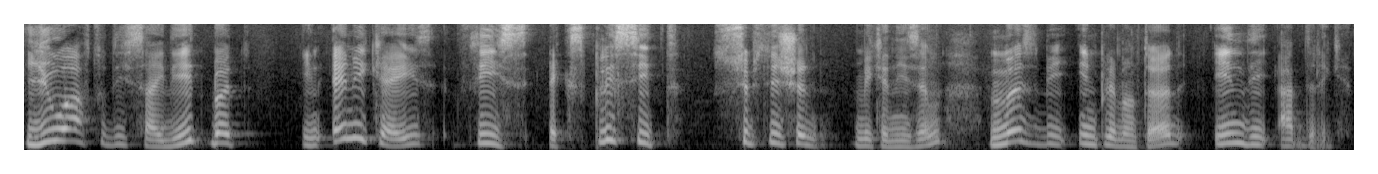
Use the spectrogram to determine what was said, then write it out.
You have to decide it, but in any case, this explicit substitution mechanism must be implemented in the app delegate.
